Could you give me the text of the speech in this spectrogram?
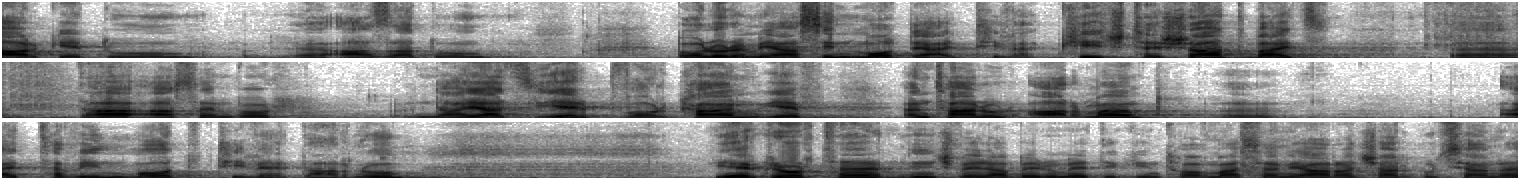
տարկետում, ազատում բոլորը միասին մոտ է այդ թիվը։ Քիչ թե շատ, բայց դա ասեմ, որ նայած երբ որքան եւ ընդհանուր առմամբ այդ թվին մոտ թիվ է դառնում Երկրորդը, ինչ վերաբերում է Տիկին Թովմասյանի առաջարկությանը,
